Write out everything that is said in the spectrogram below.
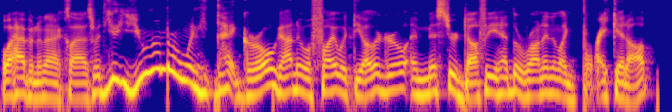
What happened in that class? But you you remember when he, that girl got into a fight with the other girl and Mr. Duffy had to run in and like break it up?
